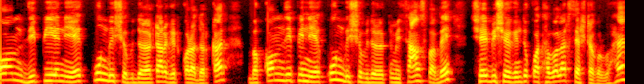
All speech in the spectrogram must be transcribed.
কম জিপিএ নিয়ে কোন বিশ্ববিদ্যালয়ে টার্গেট করা দরকার বা কম জিপি নিয়ে কোন বিশ্ববিদ্যালয়ে তুমি চান্স পাবে সেই বিষয়ে কিন্তু কথা বলার চেষ্টা করব হ্যাঁ?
